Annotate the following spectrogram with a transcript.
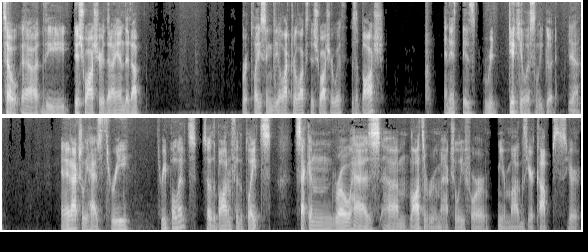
So uh, the dishwasher that I ended up replacing the Electrolux dishwasher with is a Bosch, and it is ridiculously good. Yeah, And it actually has three three pullouts. So the bottom for the plates, second row has um, lots of room actually for your mugs, your cups, your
